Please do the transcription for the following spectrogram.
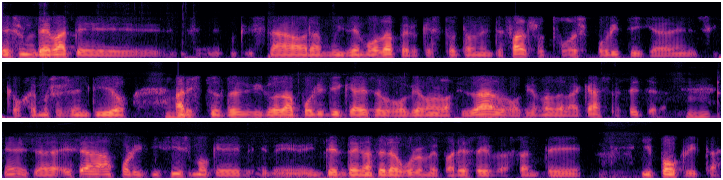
es un debate que está ahora muy de moda, pero que es totalmente falso. Todo es política. ¿eh? Si cogemos el sentido aristotélico de la política, es el gobierno de la ciudad, el gobierno de la casa, etcétera. ¿Eh? Ese, apoliticismo que eh, intentan hacer algunos me parece bastante hipócrita.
